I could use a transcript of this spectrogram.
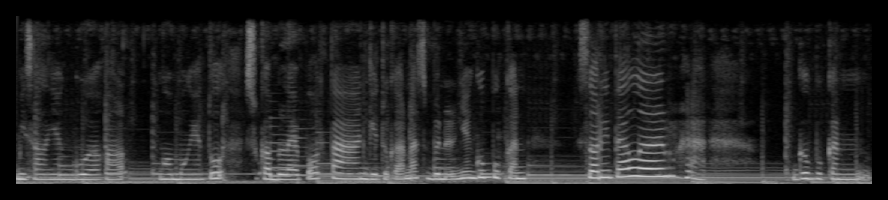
misalnya gue ngomongnya tuh suka belepotan gitu karena sebenarnya gue bukan storyteller. gue bukan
